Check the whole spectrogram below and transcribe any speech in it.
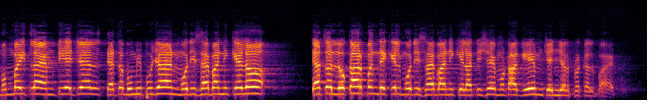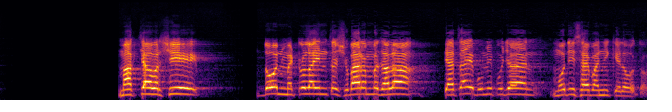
मुंबईतला एम टी एच एल त्याचं भूमिपूजन मोदी साहेबांनी केलं. त्याचं लोकार्पण देखील मोदी साहेबांनी केलं. अतिशय मोठा गेम चेंजर प्रकल्प आहे मागच्या वर्षी दोन मेट्रो लाईनचा शुभारंभ झाला. त्याचाही भूमिपूजन मोदी साहेबांनी केलं होतं.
